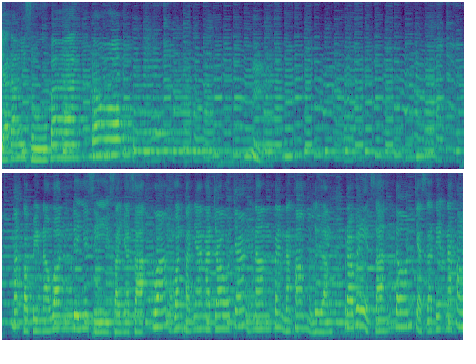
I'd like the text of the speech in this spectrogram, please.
จะได้สู่บ้านร้องมันก็เป็นวันดีสี่ไสยสะว่างวันพญางาเจ้าจ้างนางเป็นนาคำเหลือง พระเวสสันดรจะเสด็จนาเข้า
